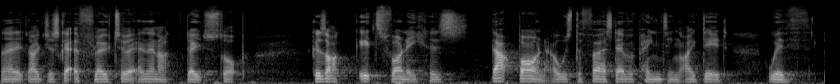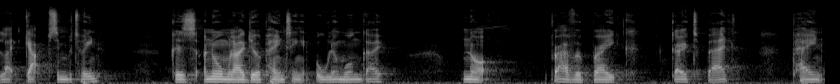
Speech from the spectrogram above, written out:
And then I just get a flow to it, and then I don't stop. Because I, it's funny because that barn I was the first ever painting I did with like gaps in between. Because normally I do a painting all in one go, not have a break, go to bed, paint,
